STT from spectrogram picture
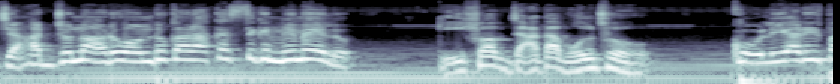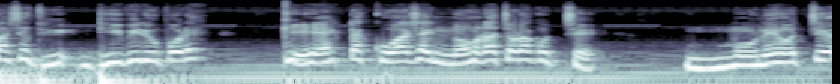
যার জন্য আরও অন্ধকার আকাশ থেকে নেমে এলো। কী সব যাতা বলছো? কলিয়ারির পাশে ঢিবির উপরে কে একটা কুয়াশায় নড়াচড়া করছে। মনে হচ্ছে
